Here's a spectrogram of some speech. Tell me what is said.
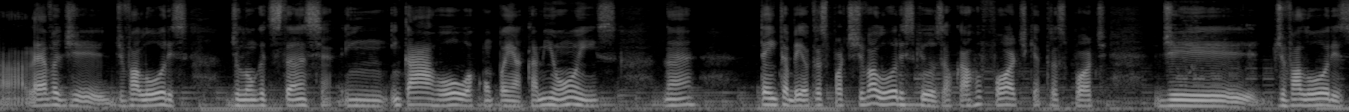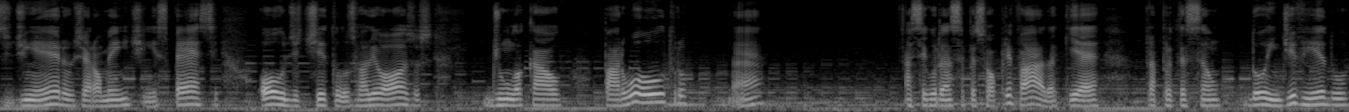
a leva de, de valores de longa distância em, em carro ou acompanhar caminhões, né? Tem também o transporte de valores, que usa o carro forte, que é transporte de, de valores, de dinheiro, geralmente em espécie, ou de títulos valiosos, de um local para o outro, né? A segurança pessoal privada, que é para proteção do indivíduo,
